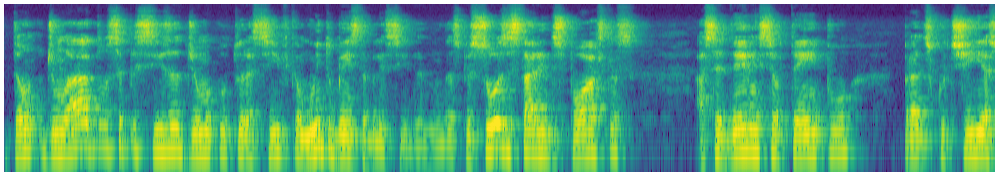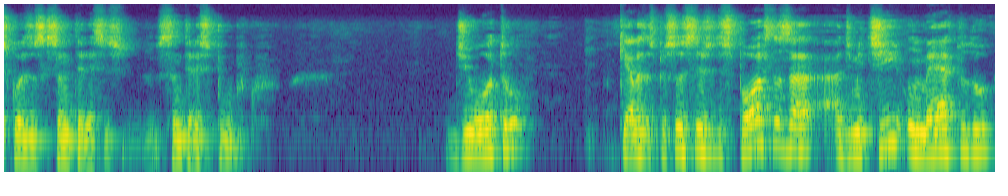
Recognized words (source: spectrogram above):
Então, de um lado, você precisa de uma cultura cívica muito bem estabelecida, né, das pessoas estarem dispostas a cederem seu tempo para discutir as coisas que são, interesses, são interesse público. De outro, que elas, as pessoas estejam dispostas a admitir um método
